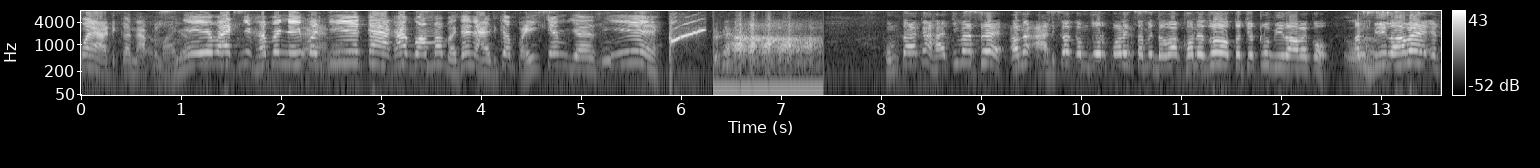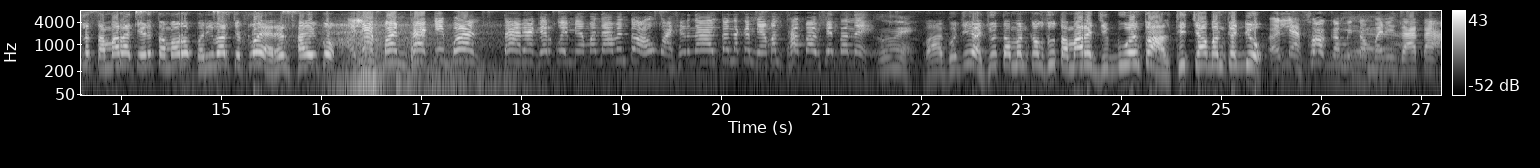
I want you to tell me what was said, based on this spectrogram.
કોઈ હાડકા ના મને એ વાતની ખબર નહીં પડતી કે આખા ગામમાં બધા નાટકા ભાઈ કેમ જશે ઘૂમતા કા સાચી વાત છે? અને હાડકા કમજોર પડે તમે દવાખાને જો તો કેટલું બિલ આવે કો અને બિલ આવે એટલે તમારા ચેડે તમારો પરિવાર કેટલો હેરાન થાય કો એટલે બંધ થાકી બંધ. તારા ઘર કોઈ મહેમાન તો આવું પાછળ ના હાલતો ને કે મહેમાન થાપ આવશે તને. ઓવે. હજુ તમને કહું છું તમારે જીવવું હોય તો હાલથી ચા બંધ કરી દો એટલે સો કમી તો મરી જાતા.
